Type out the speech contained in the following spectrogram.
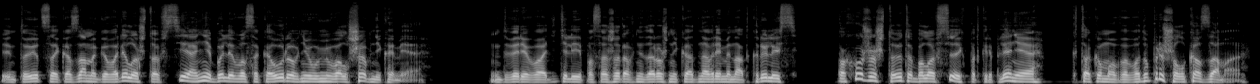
Интуиция Казамы говорила, что все они были высокоуровневыми волшебниками. Двери водителей и пассажиров внедорожника одновременно открылись. Похоже, что это было все их подкрепление. К такому выводу пришел Казама.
